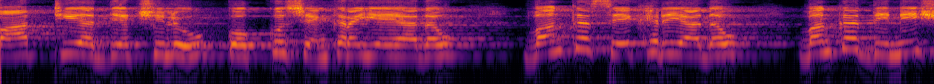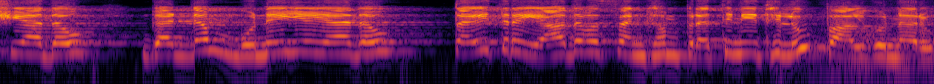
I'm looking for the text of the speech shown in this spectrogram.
పార్టీ అధ్యక్షులు కొక్కు శంకరయ్య యాదవ్ వంక శేఖర్ యాదవ్ వంక దినేష్ యాదవ్ గడ్డం మునయ్య యాదవ్ తదితర యాదవ సంఘం ప్రతినిధులు పాల్గొన్నారు.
